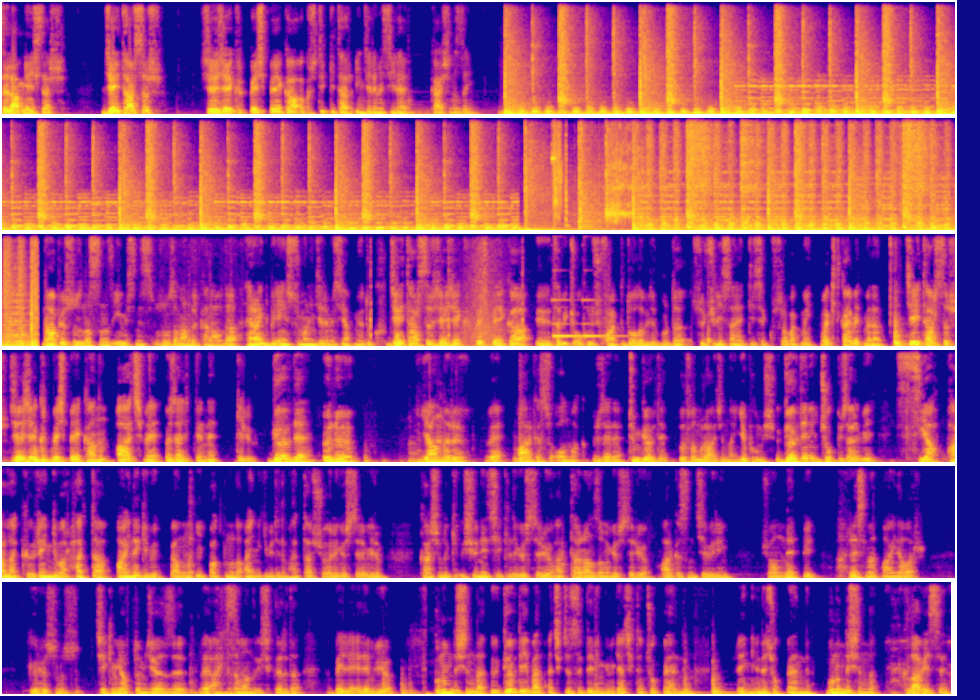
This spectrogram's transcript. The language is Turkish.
Selam gençler. Jay Tarser JJ45BK akustik gitar incelemesiyle karşınızdayım. Ne yapıyorsunuz? Nasılsınız? İyi misiniz? Uzun zamandır kanalda herhangi bir enstrüman incelemesi yapmıyorduk. J Tarser JJ45BK e, tabii ki okunuşu farklı da olabilir. Burada sürçülisan ettiysek kusura bakmayın. Vakit kaybetmeden J Tarser JJ45BK'nın ağaç ve özelliklerine geliyorum. Gövde, önü, yanları ve arkası olmak üzere tüm gövde ıhlamur ağacından yapılmış. Gövdenin çok güzel bir siyah parlak rengi var. Hatta ayna gibi. Ben buna ilk baktığımda da aynı gibi dedim. Hatta şöyle gösterebilirim. Karşımdaki ışığı net şekilde gösteriyor. Hatta ranzamı gösteriyor. Arkasını çevireyim. Şu an net bir resmen ayna var. Görüyorsunuz. Çekim yaptığım cihazı ve aynı zamanda ışıkları da belli edebiliyor. Bunun dışında gövdeyi ben açıkçası dediğim gibi gerçekten çok beğendim. Rengini de çok beğendim. Bunun dışında klavyesi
